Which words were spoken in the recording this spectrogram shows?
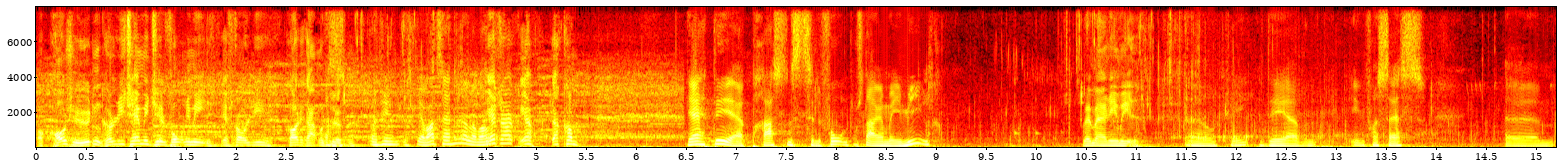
Og kors i hytten. Kan du lige tage min telefon, Emil? Jeg står lige godt i gang med gløkken. Okay, skal jeg bare tage den, eller hvad? Ja, tak. Ja, der kom. Ja, det er præstens telefon. Du snakker med Emil. Hvem er det, Emil? Uh, Okay, det er en fra SAS. Um,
